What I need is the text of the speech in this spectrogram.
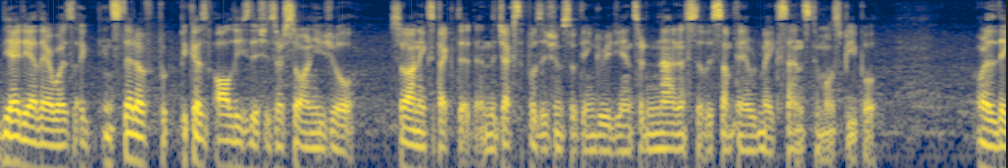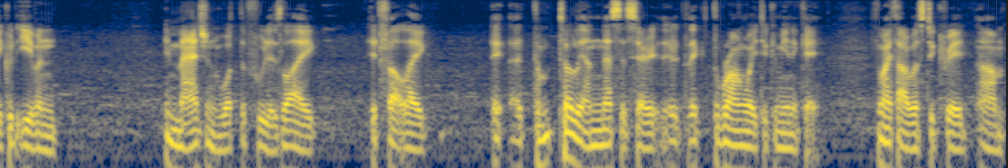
the idea there was like instead of because all these dishes are so unusual, so unexpected, and the juxtapositions of the ingredients are not necessarily something that would make sense to most people, or that they could even imagine what the food is like. It felt like totally unnecessary, like the wrong way to communicate. So my thought was to create um,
